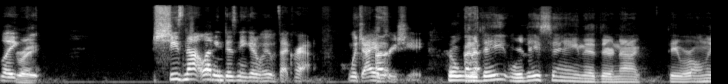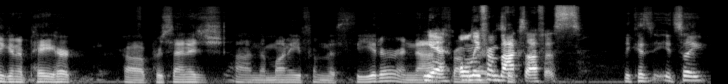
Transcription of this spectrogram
Like right. she's not letting Disney get away with that crap, which I I- appreciate. So were I- they were they saying that they're not they were only going to pay her uh, percentage on the money from the theater and not yeah, only the from six- box office. because it's like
